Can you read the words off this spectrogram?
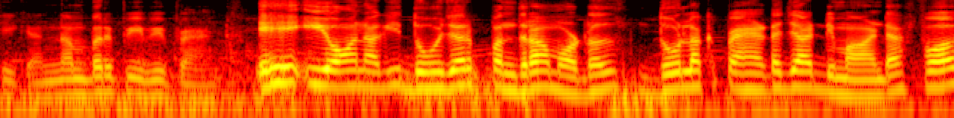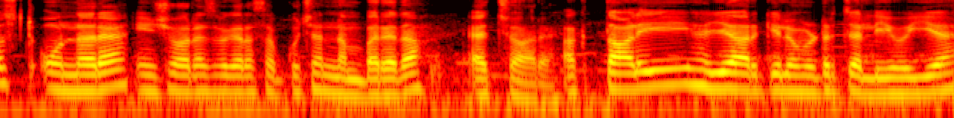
ਠੀਕ ਹੈ ਨੰਬਰ PV 65 ਇਹ ਈਓਨ ਆ ਗਈ 2015 ਮਾਡਲ 265000 ਡਿਮਾਂਡ ਹੈ ਫਰਸਟ ਓਨਰ ਹੈ ਇੰਸ਼ੋਰੈਂਸ ਵਗੈਰਾ ਸਭ ਕੁਝ ਹੈ ਨੰਬਰ ਇਹਦਾ HR ਹੈ 41000 ਕਿਲੋਮੀਟਰ ਚੱਲੀ ਹੋਈ ਹੈ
